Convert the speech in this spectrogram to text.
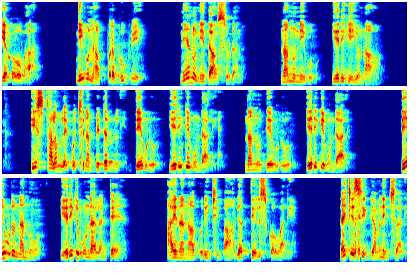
యహోవా నీవు నా ప్రభువే నేను నీ దాసుడాను. నన్ను నీవు ఎరిగి ఉన్నావు ఈ స్థలంలోకి వచ్చిన బిడ్డల్ని దేవుడు ఎరిగి ఉండాలి. నన్ను దేవుడు ఎరిగి ఉండాలి. దేవుడు నన్ను ఎరిగి ఉండాలంటే ఆయన నా గురించి బాగా తెలుసుకోవాలి. దయచేసి గమనించాలి.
